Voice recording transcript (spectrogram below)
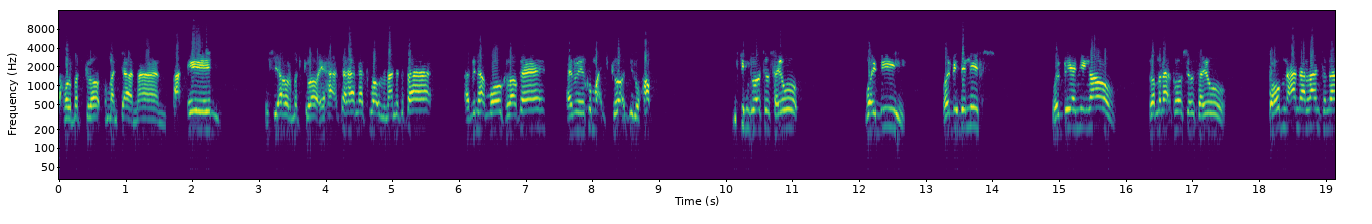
hormat kelo pemancanan. Pain usi hormat kelo ya hak dah nak kelo nan kita abi nak mau kelo ke? Abi aku mak kelo di lohap bikin kelo saya. YB YB Dennis. YB anjing ngau kalau nak kelo saya. Tom na analan sana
